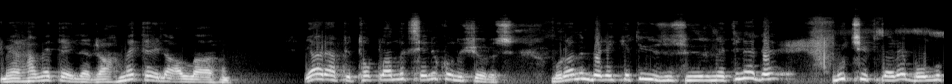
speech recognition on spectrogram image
merhamet eyle, rahmet eyle Allah'ım. Ya Rabbi toplandık seni konuşuyoruz. Buranın bereketi yüzü su hürmetine de bu çiftlere bolluk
